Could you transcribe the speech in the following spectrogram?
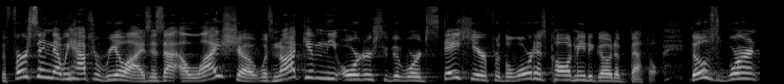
The first thing that we have to realize is that Elisha was not given the orders through the word, stay here, for the Lord has called me to go to Bethel. Those weren't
